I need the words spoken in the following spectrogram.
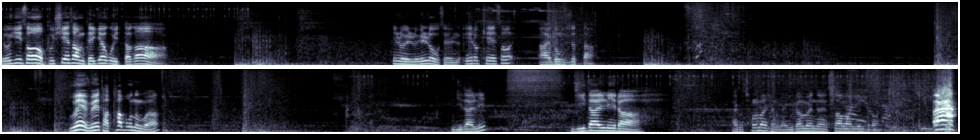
여기서 부시에서 한번 대기하고 있다가 일로 일로 일로 오세요 일로. 이렇게 해서 아 너무 늦었다 왜 왜 다 타보는 거야? 니달리? 니달리라 아이고 청 마셨네 이러면은 싸움하기 힘들어 아!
